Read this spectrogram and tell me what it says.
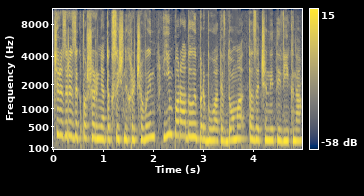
Через ризик поширення токсичних речовин їм порадили перебувати вдома та зачинити вікна.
